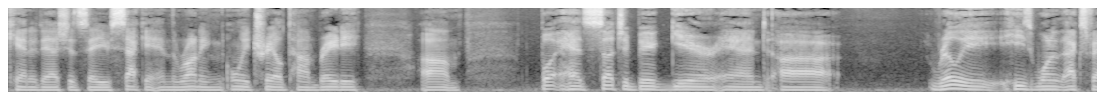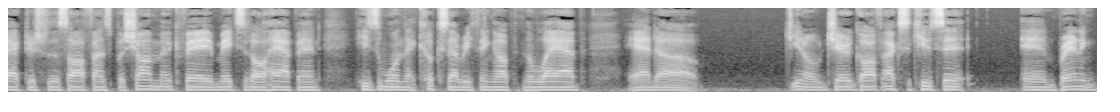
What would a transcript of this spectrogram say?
candidate, I should say. He was second in the running, only trailed Tom Brady. Um, but had such a big year and, uh, really he's one of the X factors for this offense. But Sean McVay makes it all happen. He's the one that cooks everything up in the lab, and uh, you know Jared Goff executes it, and Brandin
